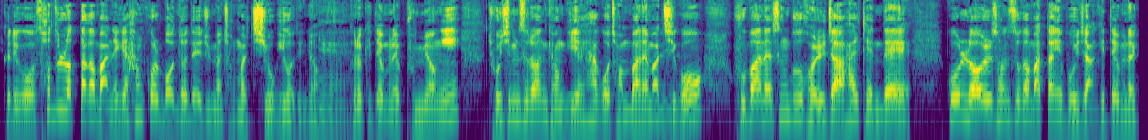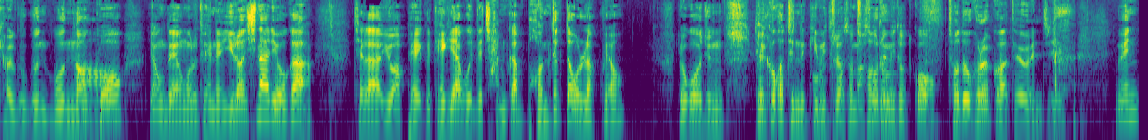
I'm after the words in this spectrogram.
그리고 서둘렀다가 만약에 한 골 먼저 내주면 정말 지옥이거든요. 예. 그렇기 때문에 분명히 조심스러운 경기하고 전반에 마치고 음. 후반에 승부 걸자 할 텐데 골 넣을 선수가 마땅히 보이지 않기 때문에 결국은 못 넣고 아. 0대 0으로 되는 이런 시나리오가 제가 요 앞에 그 대기하고 있는데 잠깐 번뜩 떠올랐고요. 요거 좀 될 것 같은 느낌이 어, 저- 들어서 막 저도. 소름이 돋고 저도 그럴 것 같아요 왠지. 왠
